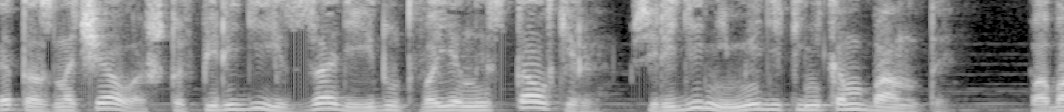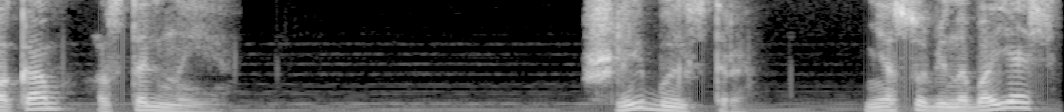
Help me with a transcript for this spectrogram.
Это означало, что впереди и сзади идут военные сталкеры, в середине медики-некомбанты, по бокам остальные. Шли быстро, не особенно боясь,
